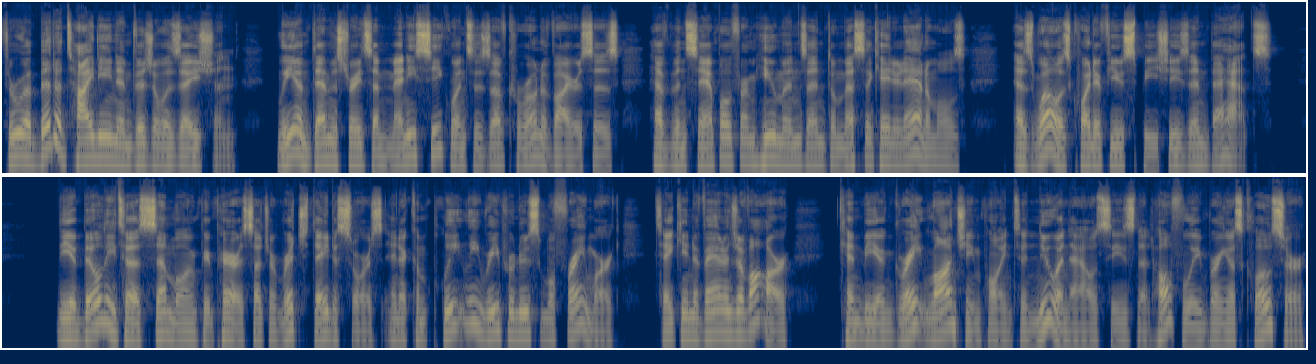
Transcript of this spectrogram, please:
Through a bit of tidying and visualization, Liam demonstrates that many sequences of coronaviruses have been sampled from humans and domesticated animals, as well as quite a few species in bats. The ability to assemble and prepare such a rich data source in a completely reproducible framework taking advantage of R can be a great launching point to new analyses that hopefully bring us closer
